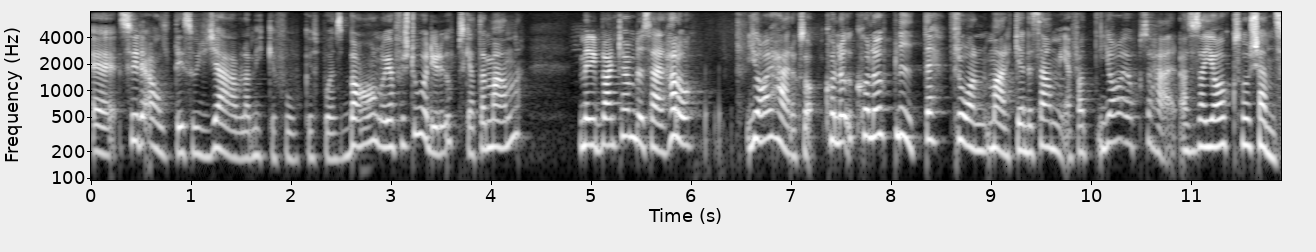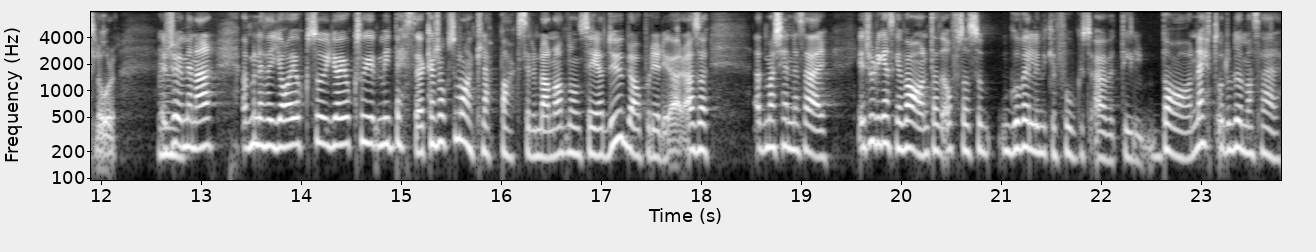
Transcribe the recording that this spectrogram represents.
Eh, så är det alltid så jävla mycket fokus på ens barn och jag förstår det det uppskattar man. Men ibland kan man bli så här, hallå, jag är här också. Kolla, kolla upp lite från marken där Sam är för att jag är också här. Alltså så här, jag har också känslor. Du vad jag menar? Att man är här, jag, är också, jag är också mitt bästa. Jag kanske också vill ha en klapp på axeln ibland och att någon säger att du är bra på det du gör. Alltså, att man känner så här, jag tror det är ganska vanligt att ofta så går väldigt mycket fokus över till barnet och då blir man så här,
